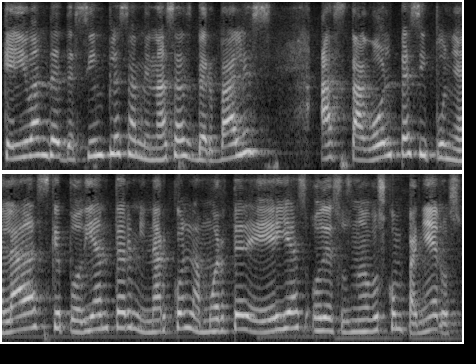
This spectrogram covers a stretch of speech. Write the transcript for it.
que iban desde simples amenazas verbales hasta golpes y puñaladas que podían terminar con la muerte de ellas o de sus nuevos compañeros.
